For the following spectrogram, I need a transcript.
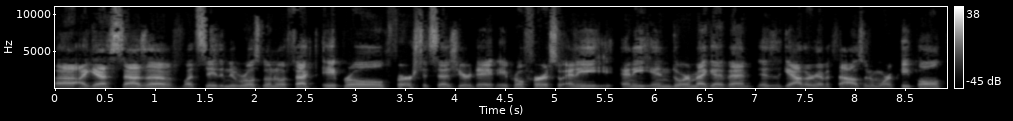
Uh, I guess as of let's see, the new rule is going to affect April 1st. It says here, Dave, April 1st. So any any indoor mega event is a gathering of a thousand or more people.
